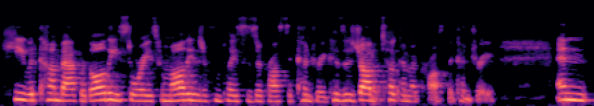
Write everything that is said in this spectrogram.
he would come back with all these stories from all these different places across the country because his job took him across the country. And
